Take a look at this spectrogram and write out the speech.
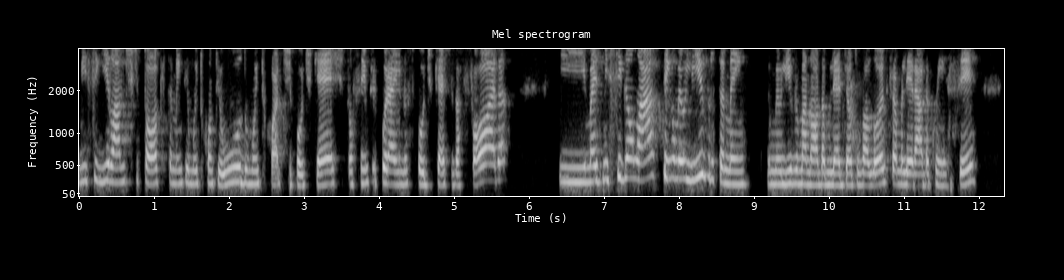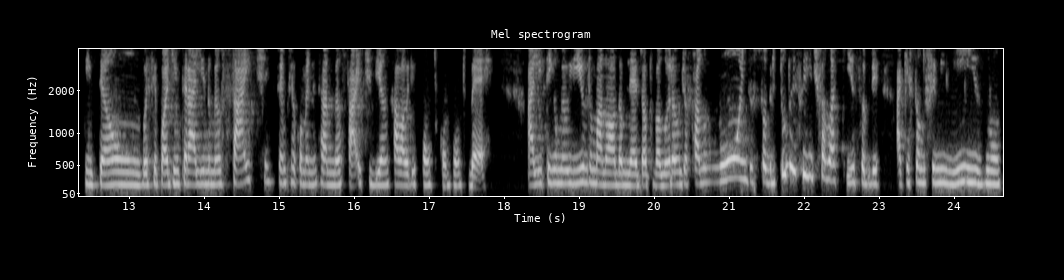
me seguir lá no TikTok, também tem muito conteúdo, muito corte de podcast, estou sempre por aí nos podcasts afora. E, mas me sigam lá, tem o meu livro também, o meu livro Manual da Mulher de Alto Valor, para a mulherada conhecer. Então, você pode entrar ali no meu site, sempre recomendo entrar no meu site, biancalauri.com.br. Ali tem o meu livro, Manual da Mulher de Alto Valor, onde eu falo muito sobre tudo isso que a gente falou aqui, sobre a questão do feminismo,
